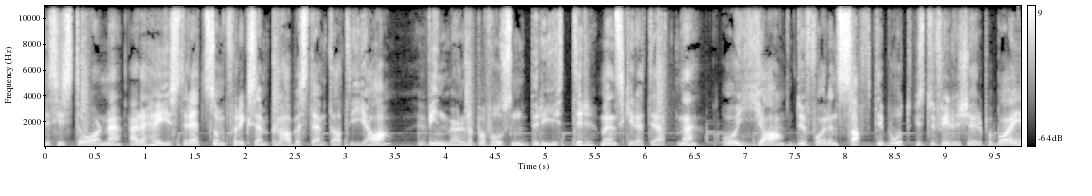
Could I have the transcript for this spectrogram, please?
De siste årene er det Høyesterett som f.eks. har bestemt at ja, vindmøllene på Fosen bryter menneskerettighetene, og ja, du får en saftig bot hvis du fyllekjører på Boy,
